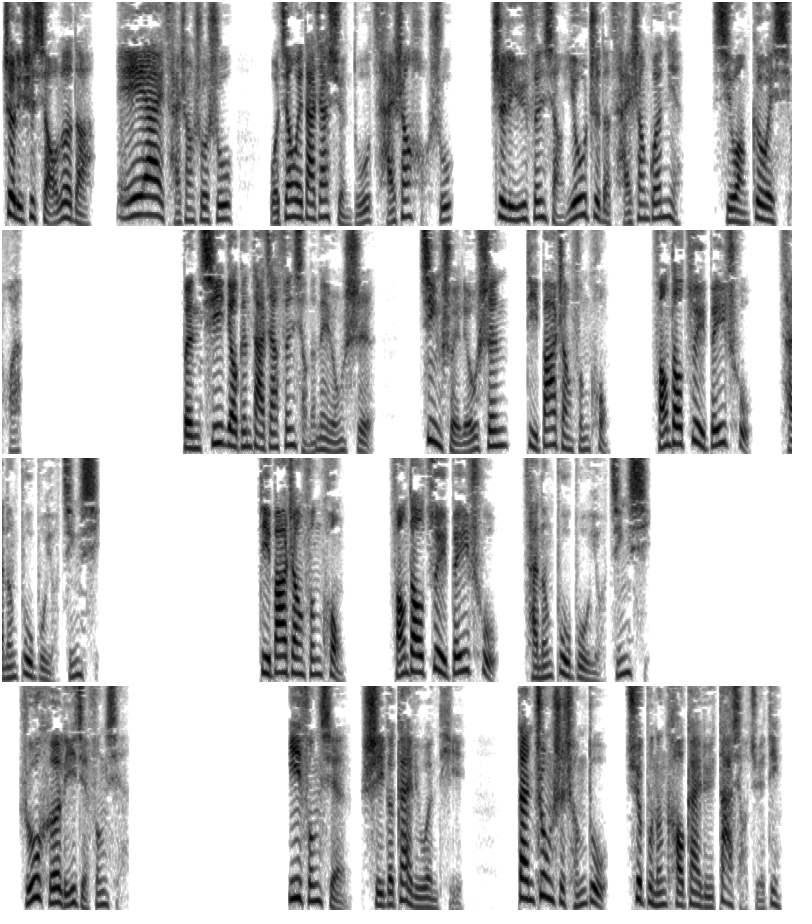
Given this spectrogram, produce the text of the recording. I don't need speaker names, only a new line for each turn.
这里是小乐的 AI 财商说书，我将为大家选读财商好书，致力于分享优质的财商观念，希望各位喜欢。本期要跟大家分享的内容是《静水流深》第八章风控，防到最悲处，才能步步有惊喜。第八章风控，防到最悲处，才能步步有惊喜。如何理解风险？一风险是一个概率问题。但重视程度却不能靠概率大小决定。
